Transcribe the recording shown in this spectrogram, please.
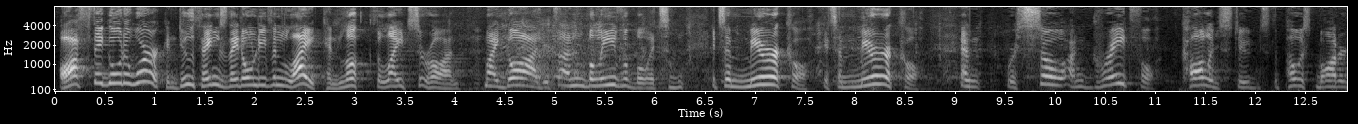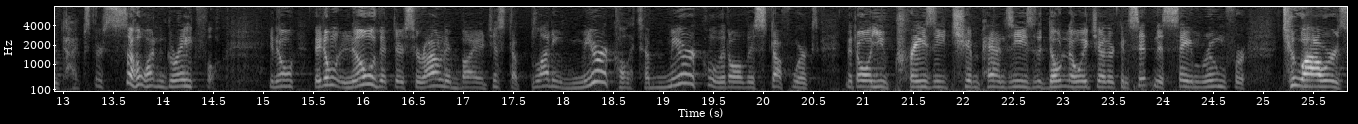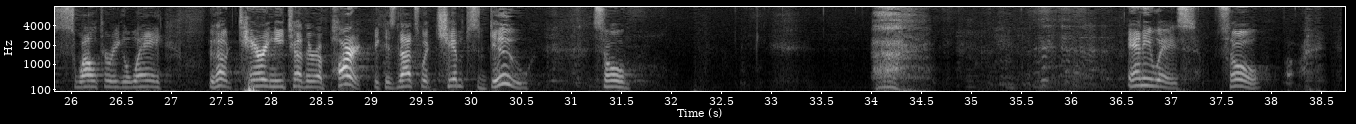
Off they go to work and do things they don't even like. And look, the lights are on. My God, it's unbelievable. It's, it's a miracle. It's a miracle. and we're so ungrateful. College students, the postmodern types, they're so ungrateful. You know, they don't know that they're surrounded by just a bloody miracle. It's a miracle that all this stuff works. That all you crazy chimpanzees that don't know each other can sit in the same room for two hours sweltering away without tearing each other apart because that's what chimps do. So, anyways, so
